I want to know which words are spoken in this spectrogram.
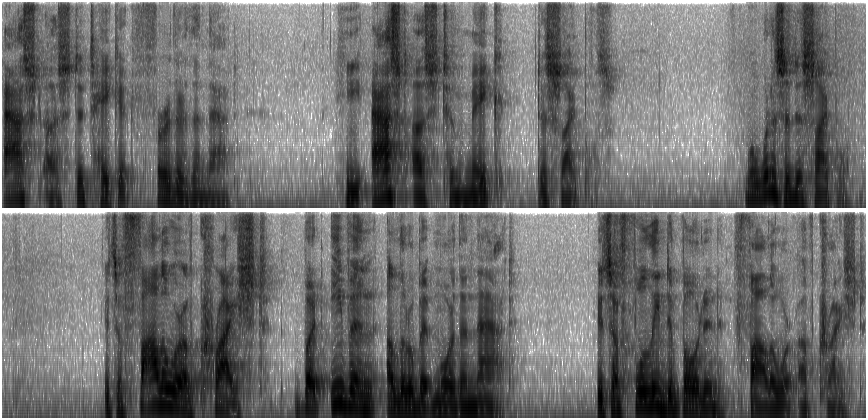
asked us to take it further than that. He asked us to make disciples. Well, what is a disciple? It's a follower of Christ, but even a little bit more than that. It's a fully devoted follower of Christ.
